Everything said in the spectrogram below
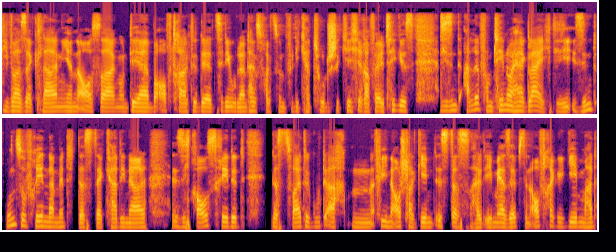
Die war sehr klar in ihren Aussagen und der Beauftragte der CDU-Landtagsfraktion für die katholische Kirche, Raphael Tigges, die sind alle vom Tenor her gleich. Die sind unzufrieden damit, dass der Kardinal sich rausredet. Das zweite Gutachten für ihn ausschlaggebend ist, dass halt eben er selbst den Auftrag gegeben hat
